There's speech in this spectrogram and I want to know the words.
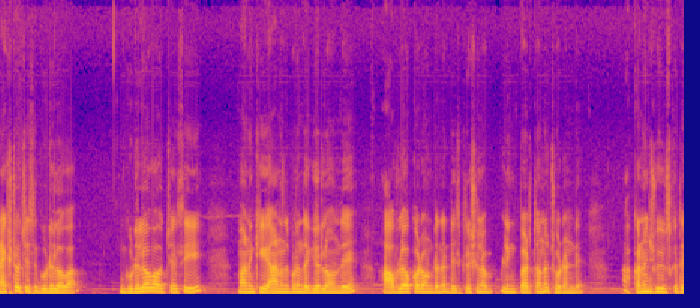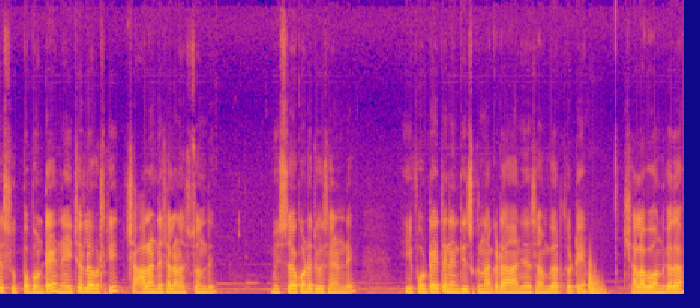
నెక్స్ట్ వచ్చేసి గుడిలోవా. గుడిలోవా వచ్చేసి మనకి ఆనందపురం దగ్గరలో ఉంది. ఆ కూడా ఉంటుంది. డిస్క్రిప్షన్లో లింక్ పెడతాను చూడండి. అక్కడ నుంచి చూసుకుంటే సూపర్ ఉంటాయి. నేచర్ లవర్స్కి చాలా అంటే చాలా నచ్చుతుంది. మిస్ అవ్వకుండా చూసేయండి. ఈ ఫోటో అయితే నేను తీసుకున్నాను అక్కడ ఆంజనేయ స్వామి గారితో చాలా బాగుంది కదా.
